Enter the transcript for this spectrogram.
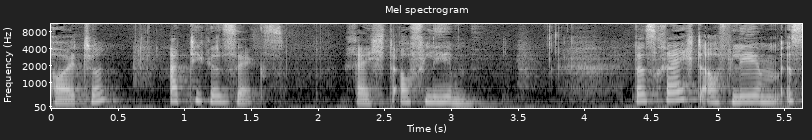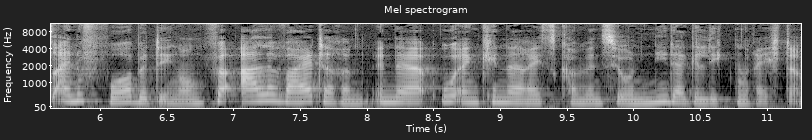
Heute Artikel 6 Recht auf Leben. Das Recht auf Leben ist eine Vorbedingung für alle weiteren in der UN-Kinderrechtskonvention niedergelegten Rechte.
